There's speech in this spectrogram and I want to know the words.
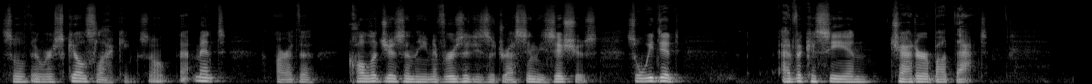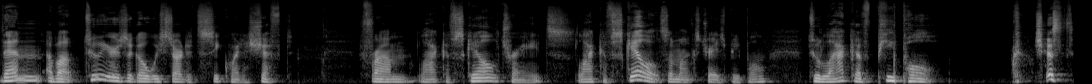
So there were skills lacking. So that meant are the colleges and the universities addressing these issues? So we did advocacy and chatter about that. Then, about two years ago, we started to see quite a shift from lack of skill trades, lack of skills amongst tradespeople, to lack of people. just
